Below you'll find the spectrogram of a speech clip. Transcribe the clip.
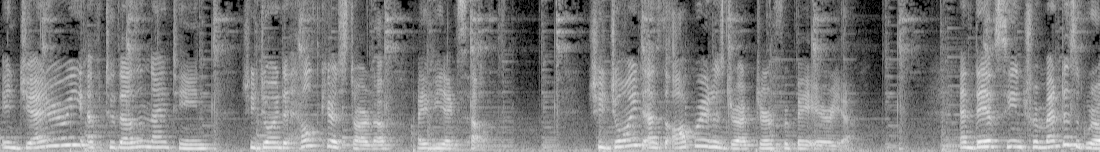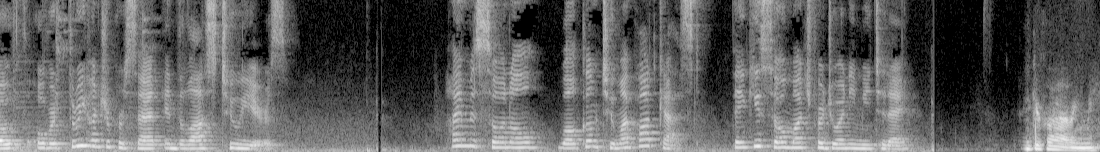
In January of 2019, she joined a healthcare startup, IVX Health. She joined as the Operators director for Bay Area. And they have seen tremendous growth, over 300% in the last two years. Hi, Ms. Sonal. Welcome to my podcast. Thank you so much for joining me today. Thank you for having me.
